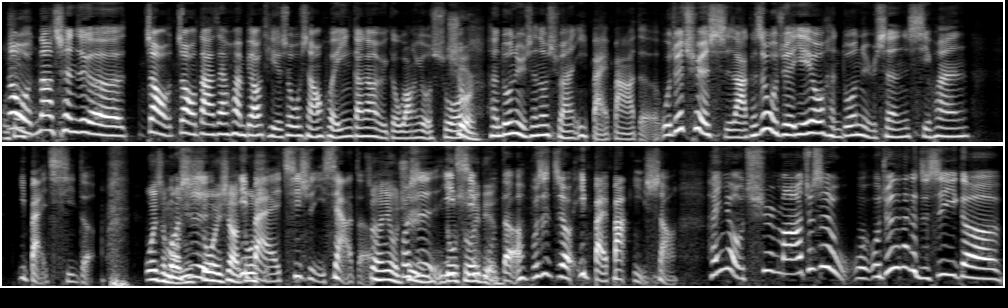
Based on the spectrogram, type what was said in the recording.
那我那趁这个赵赵大在换标题的时候，我想要回应刚刚有一个网友说 Sure 很多女生都喜欢一百八的，我觉得确实啦。可是我觉得也有很多女生喜欢一百七的，为什么你说一下，一百七十以下的，这很有趣或是一多说一点七五的，不是只有一百八以上，很有趣吗？就是我我觉得那个只是一个。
